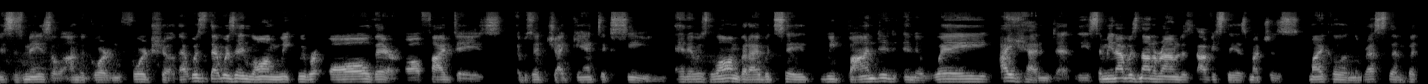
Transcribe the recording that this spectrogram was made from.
Mrs. Maisel on the Gordon Ford show. That was that was a long week. We were all there, all five days. It was a gigantic scene, and it was long. But I would say we bonded in a way I hadn't, at least. I mean, I was not around as obviously as much as Michael and the rest of them, but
